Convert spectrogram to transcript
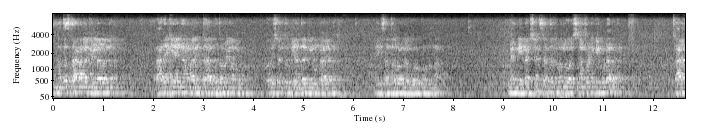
ఉన్నత స్థానాలకు వెళ్ళాలని రాజకీయంగా మరింత అద్భుతమైన భవిష్యత్తు మీ అందరికీ ఉండాలని నేను సందర్భంగా కోరుకుంటున్నా. మేము ఎలక్షన్ సందర్భంలో వచ్చినప్పటికీ కూడా చాలా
